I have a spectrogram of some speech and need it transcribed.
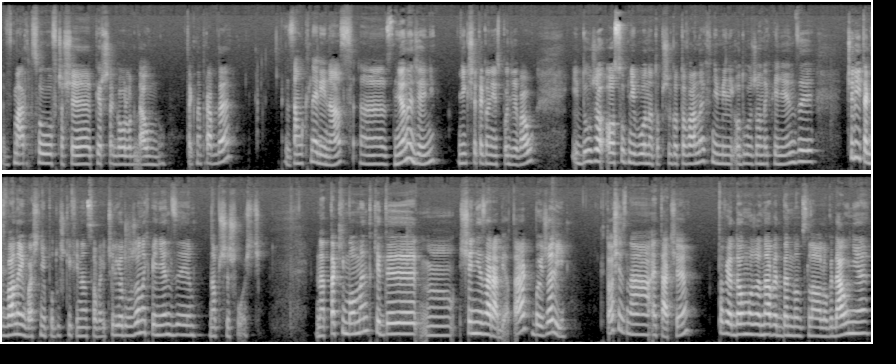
w marcu w czasie pierwszego lockdownu. Tak naprawdę zamknęli nas e, z dnia na dzień. Nikt się tego nie spodziewał i dużo osób nie było na to przygotowanych, nie mieli odłożonych pieniędzy, czyli tak zwanej właśnie poduszki finansowej, czyli odłożonych pieniędzy na przyszłość. Na taki moment, kiedy mm, się nie zarabia, tak? Bo jeżeli ktoś jest na etacie, to wiadomo, że nawet będąc na lockdownie,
